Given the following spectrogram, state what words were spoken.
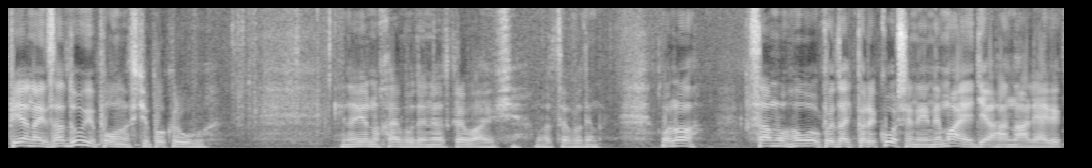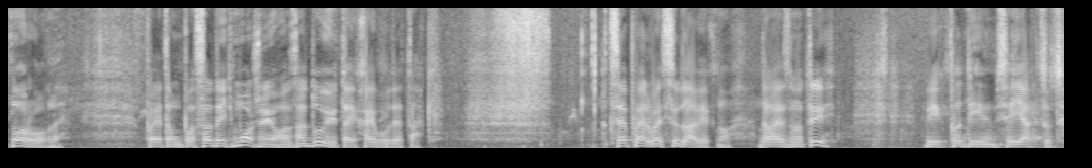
Пеною задую повністю по кругу. І, мабуть, хай буде не відкриваюче. Бо це будемо. Воно сам уголок, видать, перекошений, немає діагоналі, а вікно ровне. Поэтому посадити можна, його задую, та й хай буде так. Це перше сюди вікно. Давай знутри вік подивимося, як тут.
